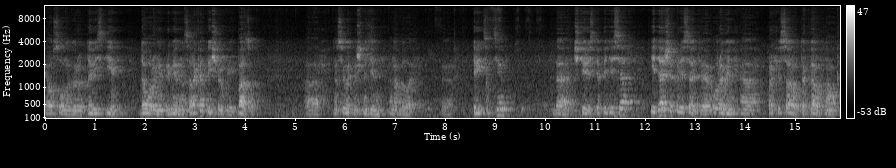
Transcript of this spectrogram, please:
я условно говорю, довести до уровня примерно 40 тысяч рублей базу. Э, на сегодняшний день она была э, 37 да, 450. И дальше плясать э, уровень э, профессоров, докторов наук.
